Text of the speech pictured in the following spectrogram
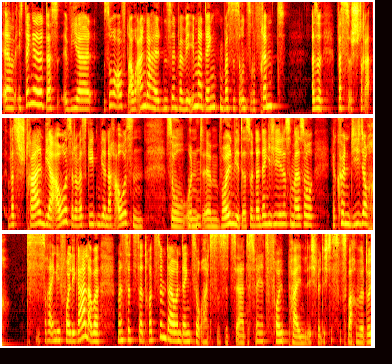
äh, ich denke, dass wir so oft auch angehalten sind, weil wir immer denken, was ist unsere Fremd- also was, stra was strahlen wir aus oder was geben wir nach außen so und mhm. ähm, wollen wir das? Und dann denke ich jedes Mal so, ja, können die doch, das ist doch eigentlich voll egal, aber man sitzt da trotzdem da und denkt so, oh, das ist jetzt, ja, das wäre jetzt voll peinlich, wenn ich das jetzt machen würde.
